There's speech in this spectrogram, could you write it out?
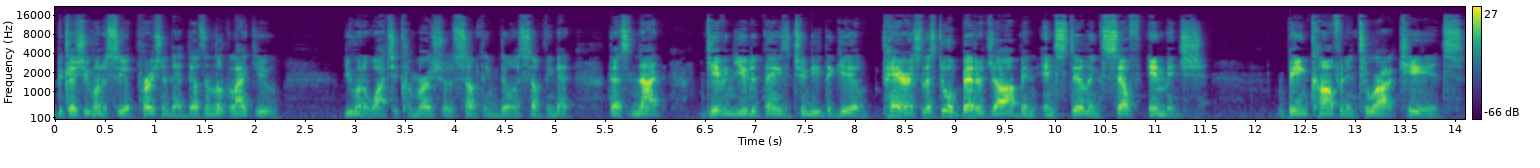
because you're going to see a person that doesn't look like you. You're going to watch a commercial or something doing something that that's not giving you the things that you need to give. Parents, let's do a better job in instilling self-image, being confident to our kids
